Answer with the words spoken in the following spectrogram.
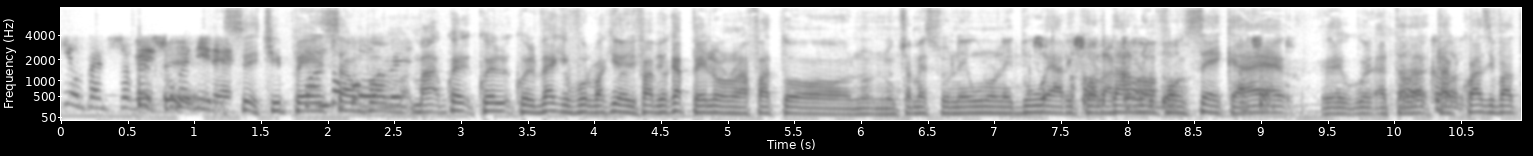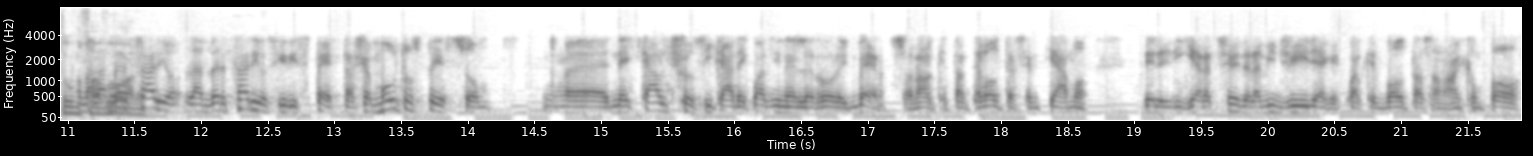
io penso che, sì, come dire, sì, ci pensa un corre... po', ma quel, quel, quel, vecchio furbacchino di Fabio Cappello non ha fatto, non, non ci ha messo né uno né due a ricordarlo a Fonseca, eh? certo. eh, ha quasi fatto un ma favore. L'avversario, l'avversario, si rispetta, cioè molto spesso eh, nel calcio si cade quasi nell'errore inverso, no? che tante volte sentiamo delle dichiarazioni della vigilia che qualche volta sono anche un po'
